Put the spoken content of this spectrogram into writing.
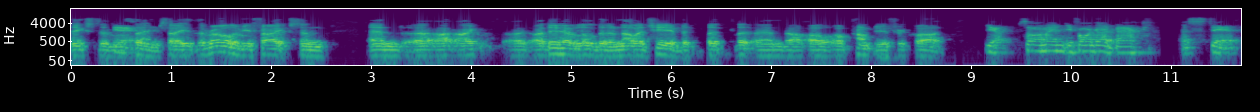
next little yeah. theme. So, the role of your folks and and uh, I, I, I, do have a little bit of knowledge here, but but and I'll, I'll prompt you if required. Yeah. So I mean, if I go back a step,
